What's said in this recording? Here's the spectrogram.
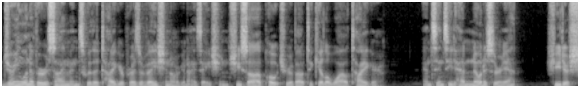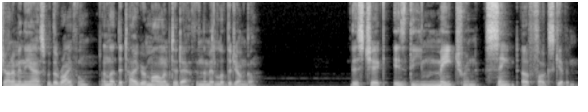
During one of her assignments with a tiger preservation organization, she saw a poacher about to kill a wild tiger, and since he hadn't noticed her yet, she just shot him in the ass with the rifle and let the tiger maul him to death in the middle of the jungle. This chick is the matron saint of fucks given.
